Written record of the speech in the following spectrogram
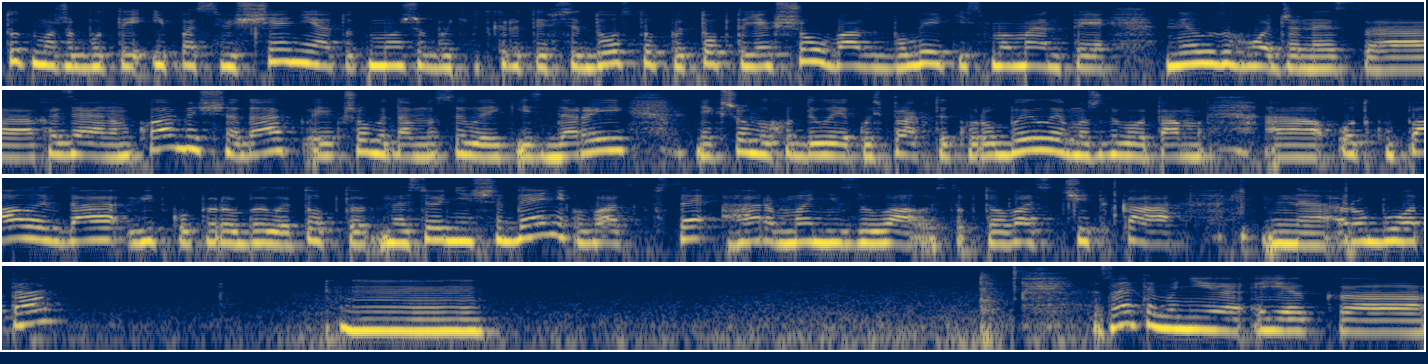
Тут може бути і посвящення, тут може бути відкриті всі доступи. Тобто, якщо у вас були якісь моменти неузгоджені з е, хазяїном кладбища, да, якщо ви там носили якісь дари, якщо ви ходили якусь практику робили, можливо, там е, откупались, да, відкупи робили. Тобто на сьогоднішній день у вас все гармонізувалось. Тобто у вас чітка робота. Знаєте, мені як е,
